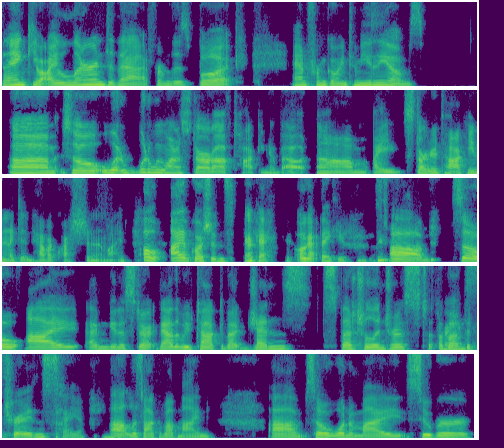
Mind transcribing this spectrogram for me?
Thank you. I learned that from this book and from going to museums. Um, so what what do we want to start off talking about? Um, I started talking and I didn't have a question in mind. Oh, I have questions. Okay. Okay. Thank you. Um, so I am gonna start now that we've talked about Jen's special interest about the trains. Okay, yeah. Uh, let's talk about mine. Um, so one of my super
